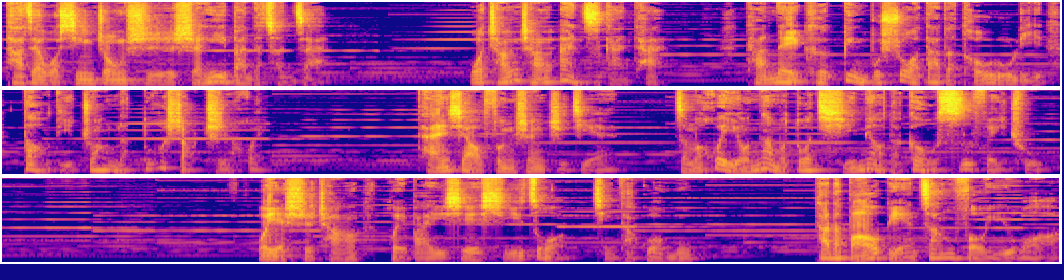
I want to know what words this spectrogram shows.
他在我心中是神一般的存在。我常常暗自感叹，他那颗并不硕大的头颅里到底装了多少智慧？谈笑风生之间，怎么会有那么多奇妙的构思飞出？我也时常会把一些习作请他过目，他的褒贬脏否于我，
